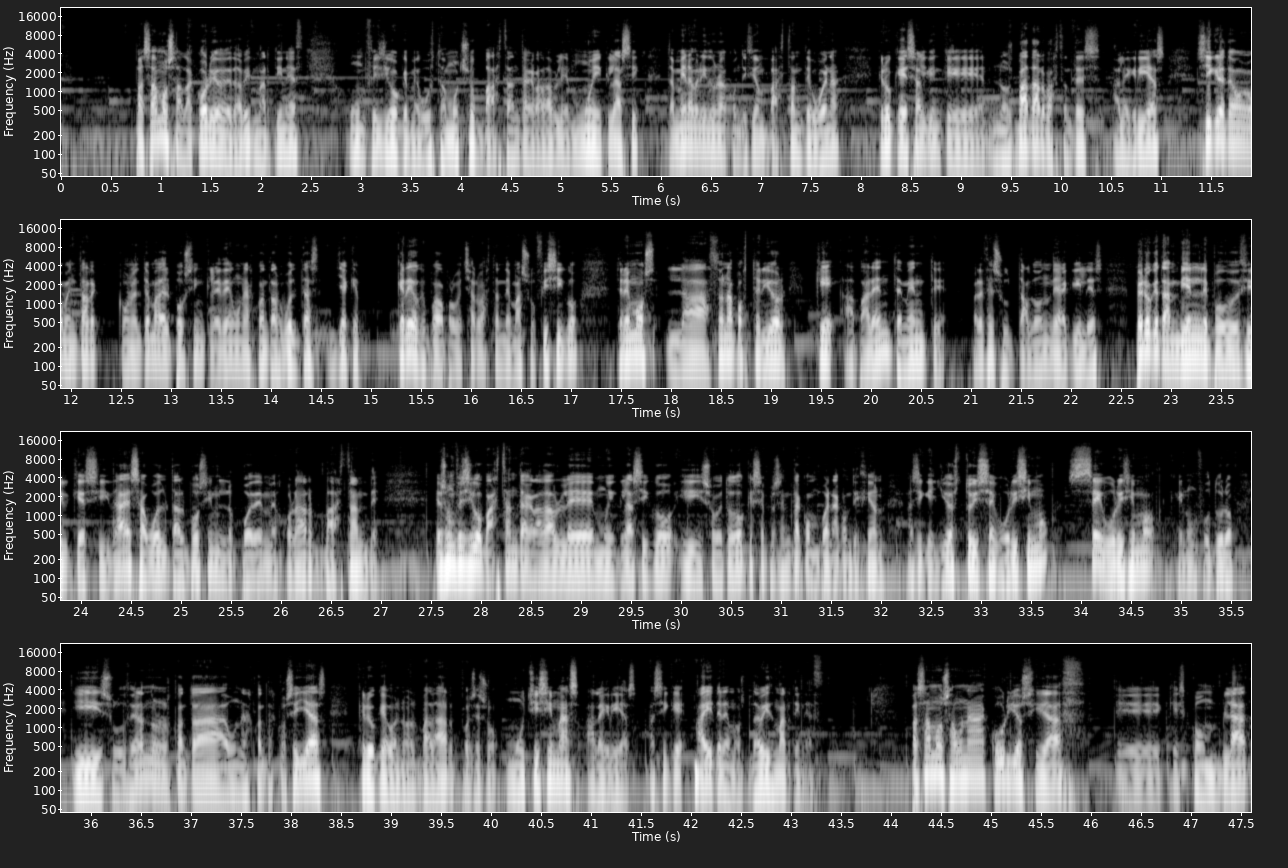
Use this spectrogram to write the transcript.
Pasamos al acorio de David Martínez, un físico que me gusta mucho, bastante agradable, muy clásico. También ha venido una condición bastante buena. Creo que es alguien que nos va a dar bastantes alegrías. Sí que le tengo que comentar con el tema del posing que le den unas cuantas vueltas, ya que creo que puede aprovechar bastante más su físico. Tenemos la zona posterior que aparentemente parece su talón de Aquiles, pero que también le puedo decir que si da esa vuelta al posing lo puede mejorar bastante. Es un físico bastante agradable, muy clásico y sobre todo que se presenta con buena condición. Así que yo estoy segurísimo, segurísimo que en un futuro y solucionando unas cuantas, cosillas, creo que bueno, nos va a dar pues eso, muchísimas alegrías. Así que ahí tenemos David Martínez. Pasamos a una curiosidad eh, que es con Vlad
